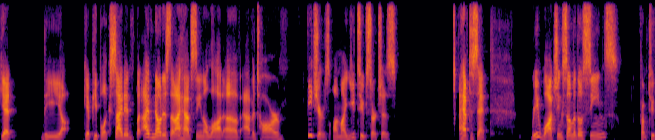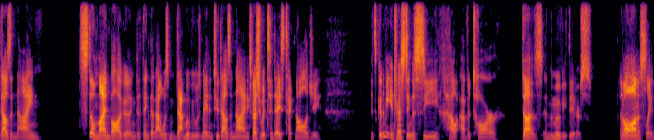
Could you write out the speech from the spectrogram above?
get the uh, get people excited, but I've noticed that I have seen a lot of Avatar features on my YouTube searches. I have to say, rewatching some of those scenes from 2009 still mind-boggling to think that that was that movie was made in 2009 especially with today's technology it's going to be interesting to see how avatar does in the movie theaters and all honestly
